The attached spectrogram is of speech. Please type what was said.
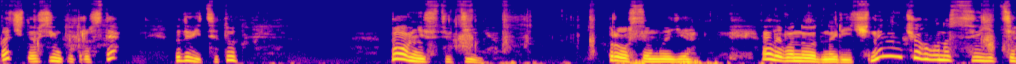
Бачите, ось він тут росте. Подивіться, тут повністю тінь. Просимо є. Але воно однорічне. Нічого воно сіється.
